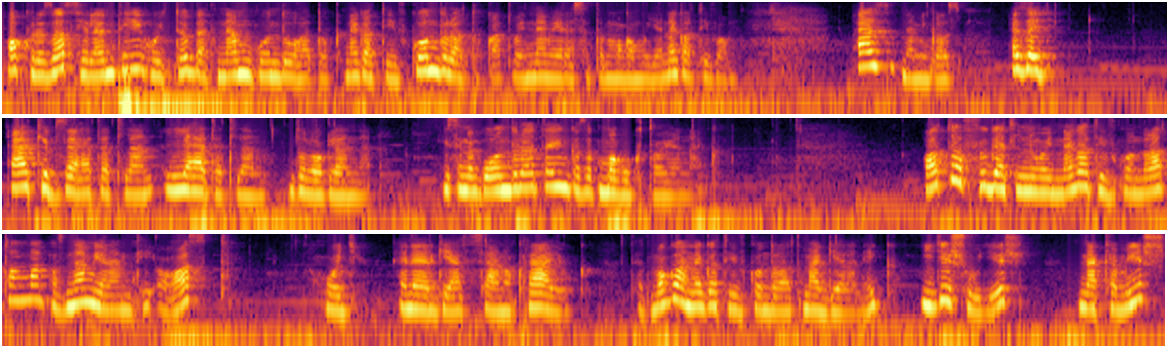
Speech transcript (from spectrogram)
akkor az azt jelenti, hogy többet nem gondolhatok negatív gondolatokat, vagy nem érezhetem magam ugye negatívan. Ez nem igaz. Ez egy elképzelhetetlen, lehetetlen dolog lenne, hiszen a gondolataink azok maguktól jönnek. Attól függetlenül, hogy negatív gondolatom van, az nem jelenti azt, hogy energiát szánok rájuk. Tehát maga a negatív gondolat megjelenik, így és úgy is, nekem is,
